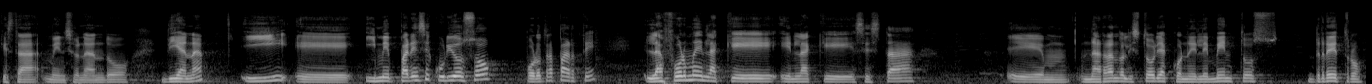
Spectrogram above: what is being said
que está mencionando Diana. Y, eh, y me parece curioso, por otra parte, la forma en la que, en la que se está em, narrando la historia con elementos retro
